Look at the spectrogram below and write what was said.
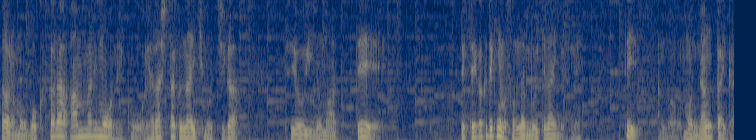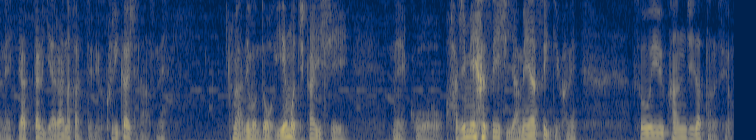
だからもう僕からあんまりもうねこうやらしたくない気持ちが強いのもあってで性格的にもそんなに向いてないんですね。であのもう何回かねやったりやらなかったりを繰り返してたんですね。まあでもど家も近いしねこう始めやすいしやめやすいっていうかね。そういう感じだったんですよ。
